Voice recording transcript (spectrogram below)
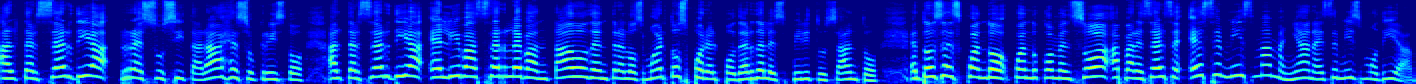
al tercer día resucitará Jesucristo. Al tercer día Él iba a ser levantado de entre los muertos por el poder del Espíritu Santo. Entonces, cuando, cuando comenzó a aparecerse ese misma mañana, ese mismo día,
